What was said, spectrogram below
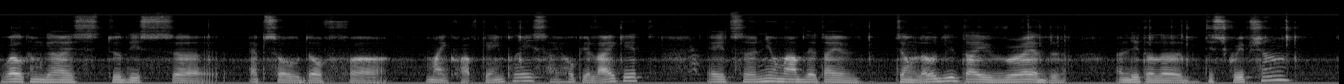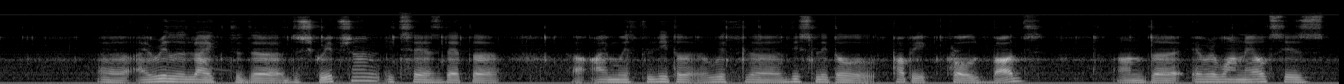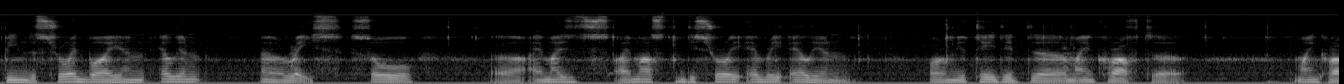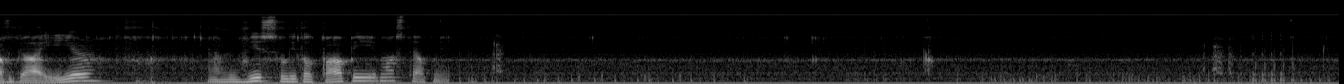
Welcome guys to this uh, episode of uh, Minecraft gameplays. I hope you like it. It's a new map that I have downloaded. I read a little uh, description. Uh, I really liked the description. It says that uh, uh, I'm with little with this little puppy called Buds, and everyone else is being destroyed by an alien uh, race. So uh, I must I must destroy every alien or mutated uh, Minecraft uh, Minecraft guy here. And this little puppy must help me.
